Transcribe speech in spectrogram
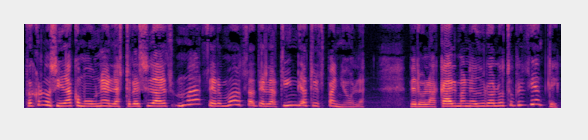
fue conocida como una de las tres ciudades más hermosas de las Indias españolas. Pero la calma no duró lo suficiente.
